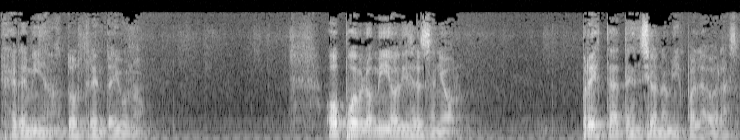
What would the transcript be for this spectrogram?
Jeremías 2.31. Oh pueblo mío, dice el Señor, presta atención a mis palabras.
